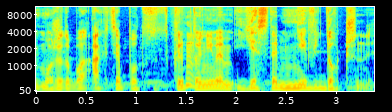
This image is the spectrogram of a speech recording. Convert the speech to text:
Może to była akcja pod kryptonimem Jestem niewidoczny.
